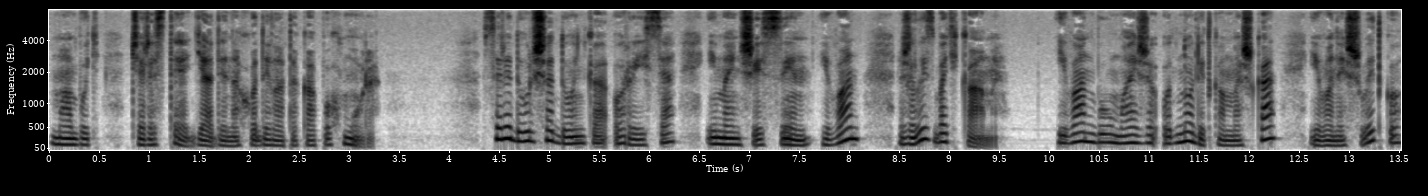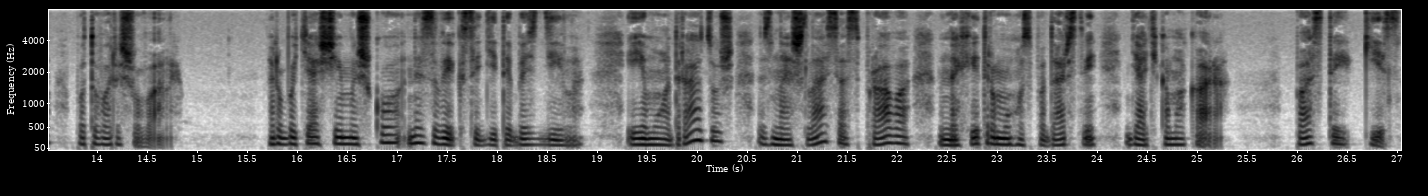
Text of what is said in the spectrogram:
Мабуть, через те дядина ходила така похмура. Середульша донька Орися і менший син Іван жили з батьками. Іван був майже однолітком мешка, і вони швидко потоваришували. Роботящий Мишко не звик сидіти без діла, і йому одразу ж знайшлася справа в нехитрому господарстві дядька Макара пасти кіз.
